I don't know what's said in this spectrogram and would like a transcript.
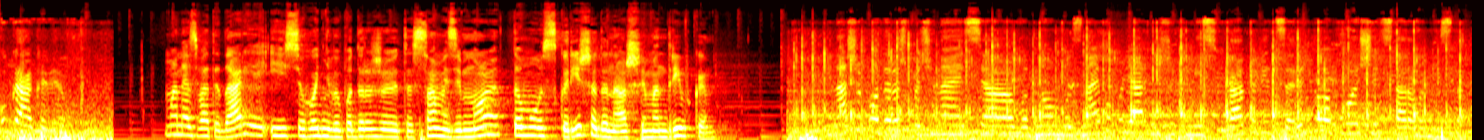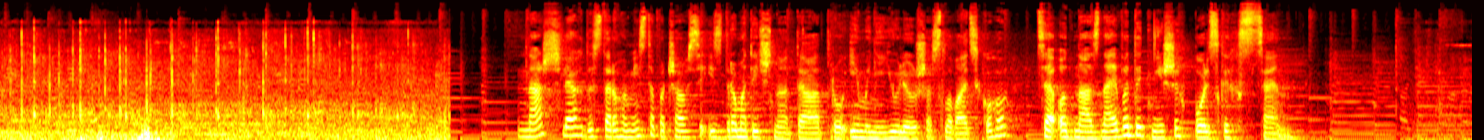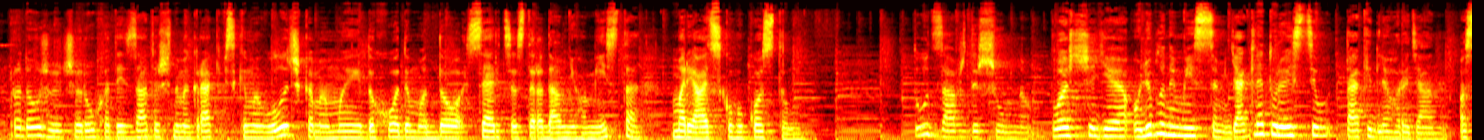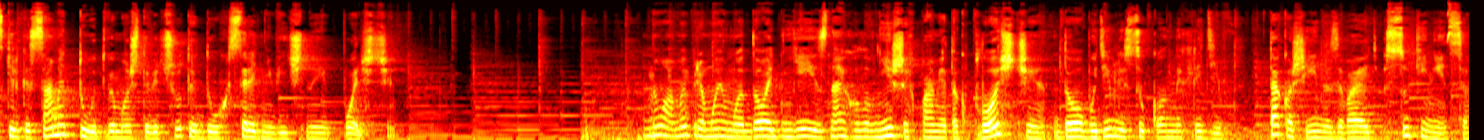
у Кракові. Мене звати Дар'я, і сьогодні ви подорожуєте саме зі мною, тому скоріше до нашої мандрівки. І наша подорож починається в одному з найпопулярніших місць в Кракові. Це Ринкова площадь старого міста. Наш шлях до старого міста почався із драматичного театру імені Юліуша Словацького. Це одна з найвидатніших польських сцен. Продовжуючи рухатись затишними краківськими вуличками, ми доходимо до серця стародавнього міста Маріатського костелу. Тут завжди шумно. Площа є улюбленим місцем як для туристів, так і для городян, оскільки саме тут ви можете відчути дух середньовічної Польщі. Ну а ми прямуємо до однієї з найголовніших пам'яток площі до будівлі суконних рядів. Також її називають Сукініце.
